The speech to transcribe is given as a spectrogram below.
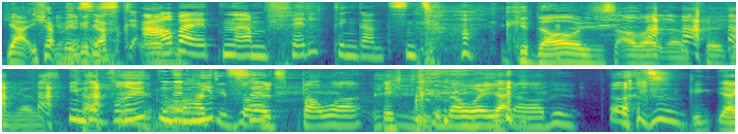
Ja, ich habe ja, mir gedacht. Das ähm, Arbeiten am Feld den ganzen Tag. Genau, dieses Arbeiten am Feld den ganzen Tag. In der brütenden genau. Hitze. So als Bauer. Richtig. Genauer ja, also. ja,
